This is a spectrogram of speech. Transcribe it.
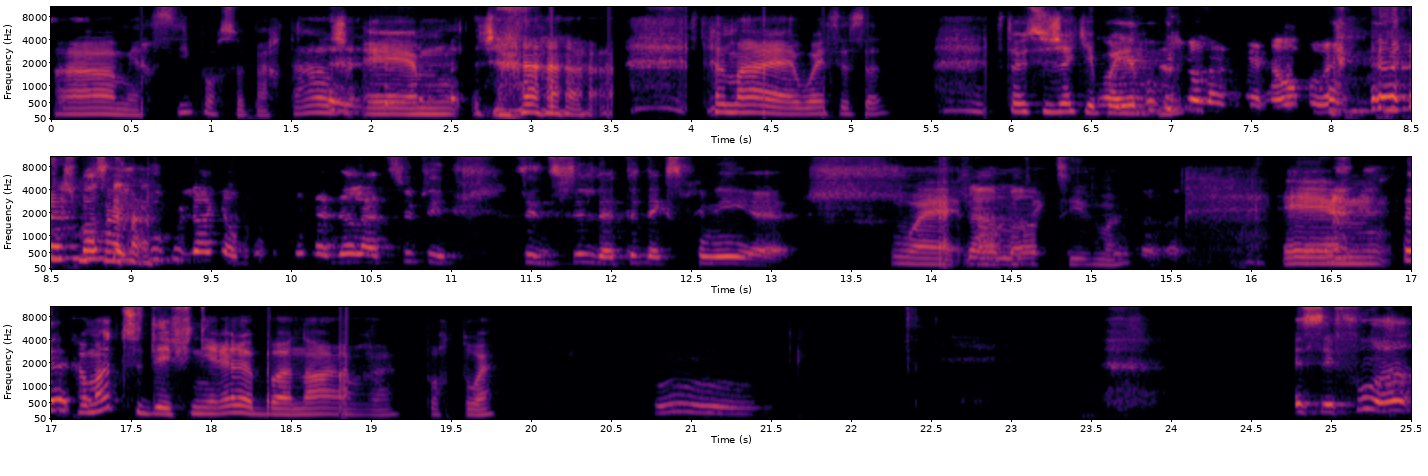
Ah, merci pour ce partage. euh, tellement, euh, ouais, c'est ça. C'est un sujet qui est pas. il y a beaucoup de choses à dire. Hein, je pense qu'il y a beaucoup de gens qui ont beaucoup de choses à dire là-dessus, puis c'est difficile de tout exprimer. Euh, oui, effectivement. Et, comment tu définirais le bonheur pour toi? C'est fou, hein?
